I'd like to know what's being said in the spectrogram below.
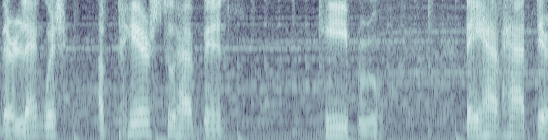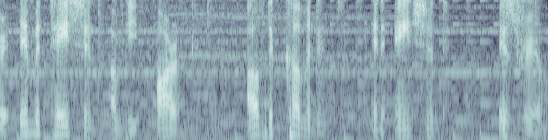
Their language appears to have been Hebrew. They have had their imitation of the Ark of the Covenant in ancient Israel.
